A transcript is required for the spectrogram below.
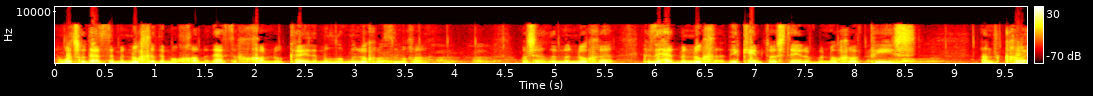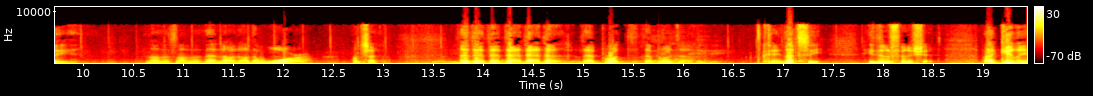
what's? That's the menucha, the milchama. That's the chanukah, the menucha, the milchama. One second. The menucha, because they had menucha. They came to a state of menucha, of peace, and koi. No, that's not that. No, no, the war. One second. That, that, that, that, that, brought, that brought down. Okay, let's see. He didn't finish it. Gili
